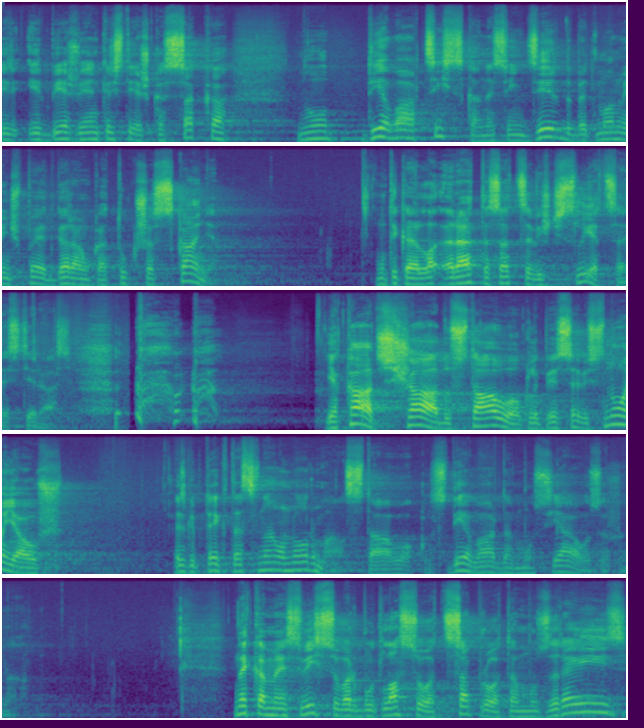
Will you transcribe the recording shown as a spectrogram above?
ir, ir bieži vien kristieši, kas saka, nu, dievvvārds izskan, es viņu dzirdu, bet man viņš pēt garām kā tukša skaņa. Un tikai retas atsevišķas lietas aizķirās. ja kāds šādu stāvokli pie sevis nojauš, es gribu teikt, tas nav normāls stāvoklis. Dievvvārdam mums jāuzrunā. Ne ka mēs visu varbūt lasot, saprotam uzreiz,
